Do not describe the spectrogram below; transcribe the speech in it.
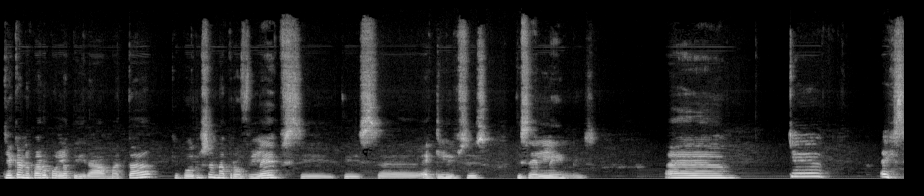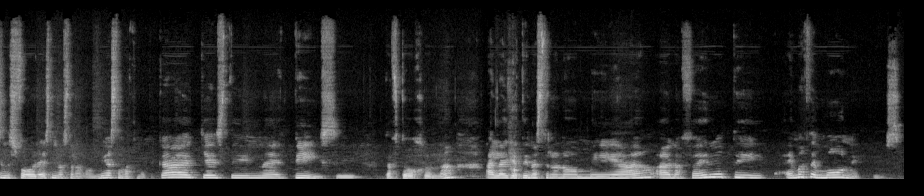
και έκανε πάρα πολλά πειράματα και μπορούσε να προβλέψει τις ε, εκλήψεις της Ελλήνης. Ε, και έχει συνεισφορές στην αστρονομία, στα μαθηματικά και στην ε, ποίηση ταυτόχρονα. Αλλά για την αστρονομία αναφέρει ότι έμαθε μόνη της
